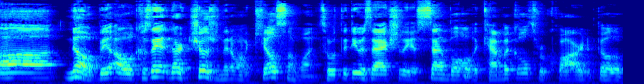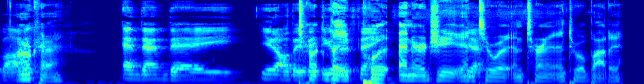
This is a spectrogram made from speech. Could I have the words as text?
Uh, no, be, oh, because they, they're children. They don't want to kill someone. So what they do is they actually assemble all the chemicals required to build a body. Okay, And then they, you know, they, Tur- do they their thing. put energy into it and turn it into a body.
